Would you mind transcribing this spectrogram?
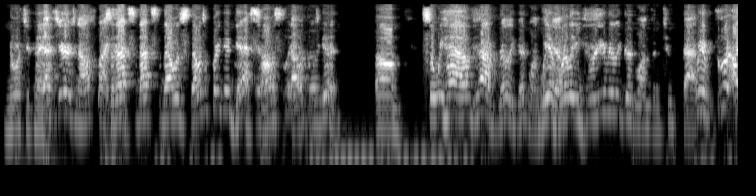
North Japan. that's yours now. It's mine. so that's that's that was that was a pretty good guess, Yeah, that was- honestly. that was was good. Um, so we have You have really good ones. We have You really- three really good ones and two bad we have three, I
